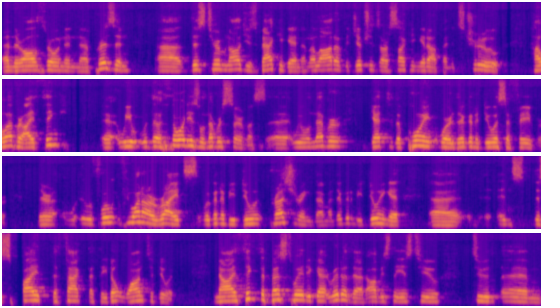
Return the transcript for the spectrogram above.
and they're all thrown in uh, prison, uh, this terminology is back again, and a lot of Egyptians are sucking it up, and it's true. However, I think uh, we the authorities will never serve us. We will never get to the point where they're going to do us a favor. They're, if, we, if we want our rights, we're going to be doing pressuring them, and they're going to be doing it uh, in, despite the fact that they don't want to do it. Now, I think the best way to get rid of that, obviously, is to to um,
